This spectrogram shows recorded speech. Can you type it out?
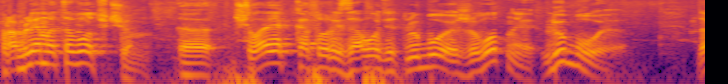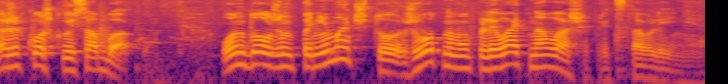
проблема-то вот в чем. Э, человек, который заводит любое животное, любое, даже кошку и собаку, он должен понимать, что животному плевать на ваши представления.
